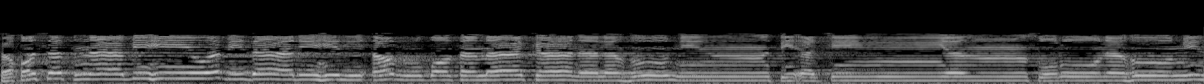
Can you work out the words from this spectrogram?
فخسفنا به وبداره الأرض فما كان له من فئة ينصرونه من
